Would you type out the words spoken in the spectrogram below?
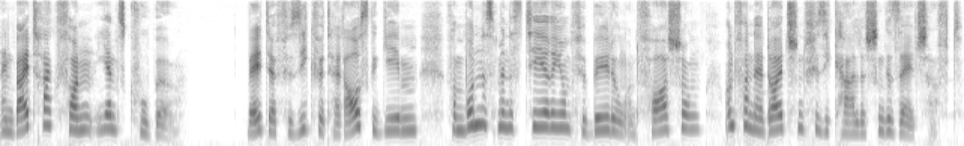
Ein Beitrag von Jens Kube. Welt der Physik wird herausgegeben vom Bundesministerium für Bildung und Forschung und von der Deutschen Physikalischen Gesellschaft.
